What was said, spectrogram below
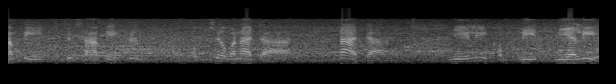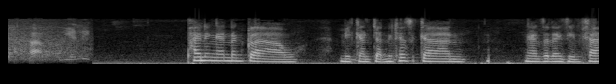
3 ปีถึง 3 ปีครึ่ง ผมเชื่อว่าน่าจะน่าจะ nearly complete nearly ครับ nearly ภายในงานดังกล่าว มีการจัดนิทรรศการ งานแสดงสินค้า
